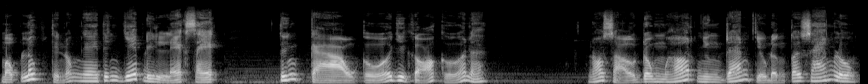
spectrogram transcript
Một lúc thì nó nghe tiếng dép đi lẹt xẹt, tiếng cào cửa với gõ cửa nữa. Nó sợ rung hết nhưng ráng chịu đựng tới sáng luôn.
